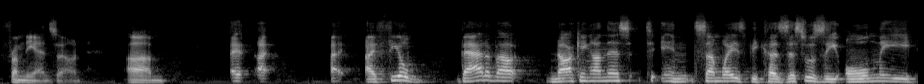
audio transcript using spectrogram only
from the end zone. Um, I, I, I feel bad about knocking on this to, in some ways because this was the only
